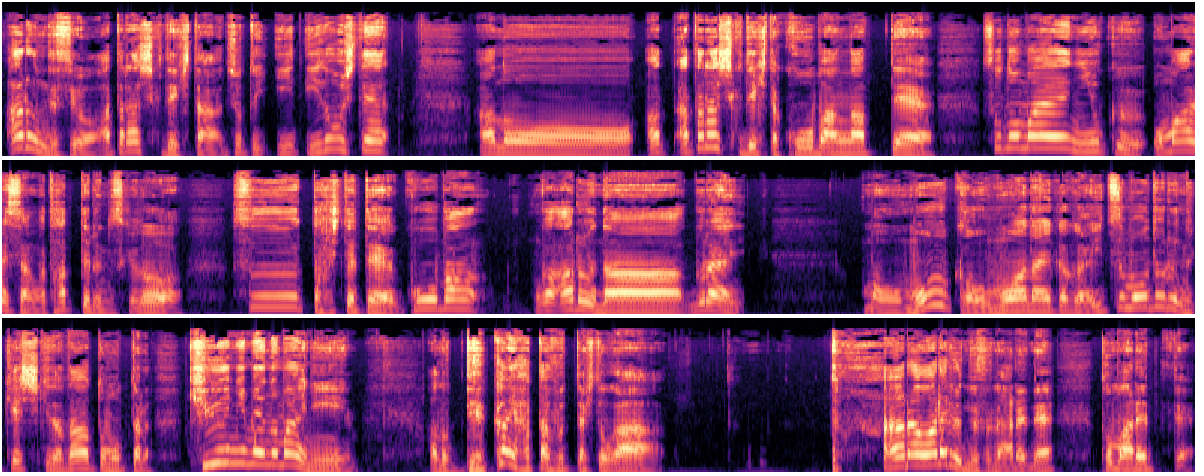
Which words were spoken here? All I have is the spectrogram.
あるんですよ。新しくできた。ちょっと移動して、あのー、あ、新しくできた交番があって、その前によくおまわりさんが立ってるんですけど、スーッと走ってて、交番があるなーぐらい、まあ思うか思わないかぐらい、いつも踊るの景色だなと思ったら、急に目の前に、あの、でっかい旗振った人が、現れるんですね、あれね。止まれって。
